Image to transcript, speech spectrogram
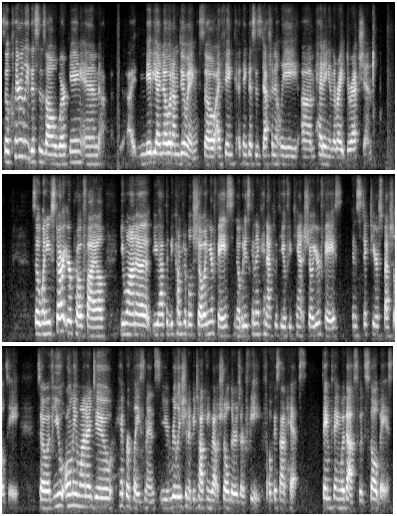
So clearly this is all working and I, maybe I know what I'm doing. So I think I think this is definitely um, heading in the right direction. So when you start your profile, you want to you have to be comfortable showing your face. Nobody's going to connect with you if you can't show your face and stick to your specialty. So if you only want to do hip replacements, you really shouldn't be talking about shoulders or feet. Focus on hips. Same thing with us with skull base.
